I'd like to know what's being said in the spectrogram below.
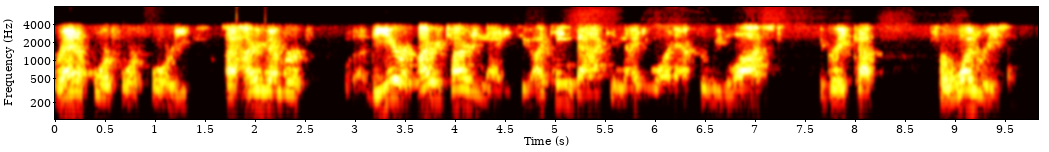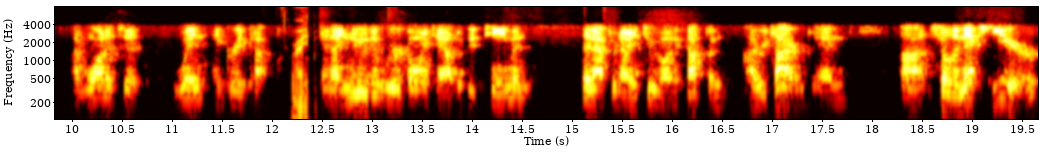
ran a 4.440. I, I remember the year I retired in 92. I came back in 91 after we lost the Grey Cup for one reason. I wanted to win a Grey Cup. Right. And I knew that we were going to have a good team. And then after 92, we won the Cup and I retired. And uh, so the next year,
